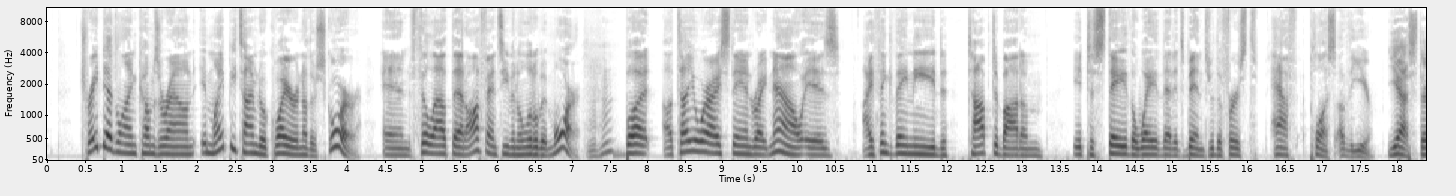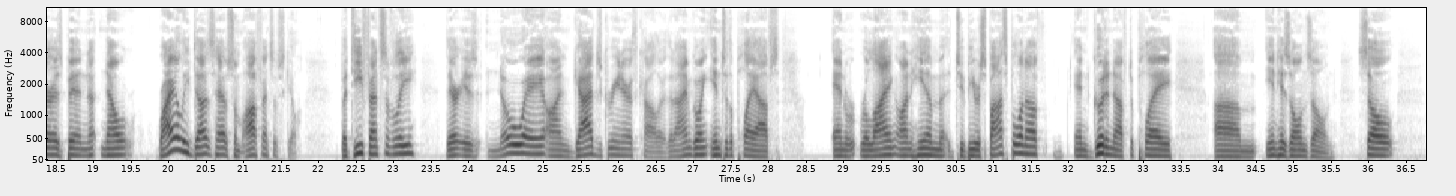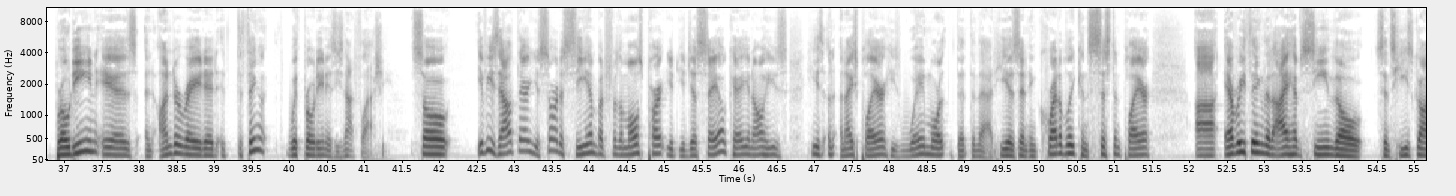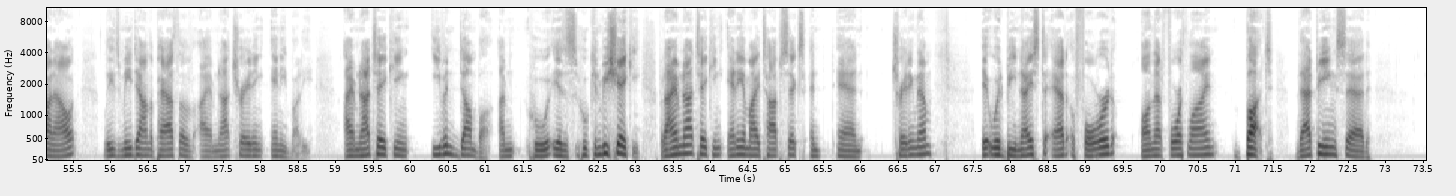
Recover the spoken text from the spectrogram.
Trade deadline comes around, it might be time to acquire another scorer and fill out that offense even a little bit more. Mm-hmm. But I'll tell you where I stand right now is I think they need top to bottom it to stay the way that it's been through the first half plus of the year. Yes, there has been. Now, Reilly does have some offensive skill, but defensively, there is no way on God's green earth Coller that I'm going into the playoffs and re- relying on him to be responsible enough and good enough to play um, in his own zone. So, Brodin is an underrated. The thing with Brodin is he's not flashy. So if he's out there, you sort of see him, but for the most part, you, you just say, okay, you know, he's he's a, a nice player. He's way more th- than that. He is an incredibly consistent player. Uh, everything that I have seen, though, since he's gone out, leads me down the path of I am not trading anybody. I am not taking even Dumba, I'm who is who can be shaky, but I am not taking any of my top six and and trading them. It would be nice to add a forward on that fourth line, but that being said,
